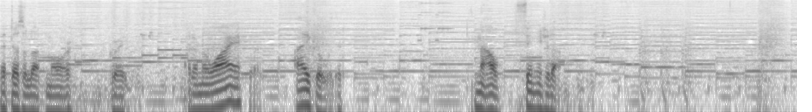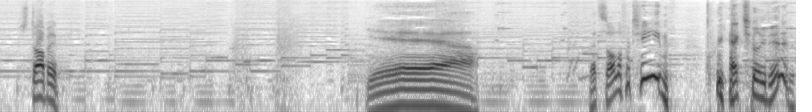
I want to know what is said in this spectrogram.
That does a lot more. Great. I don't know why, but I go with it. Now, finish it up. Stop it! Yeah! That's all of a team! We actually did it!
